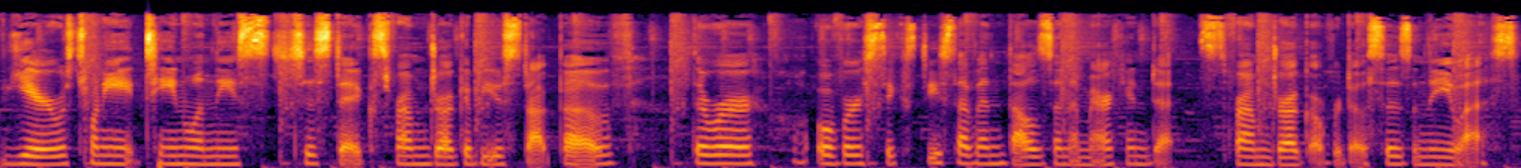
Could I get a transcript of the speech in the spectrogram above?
year was 2018 when these statistics from drugabuse.gov there were over 67,000 American deaths from drug overdoses in the US.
